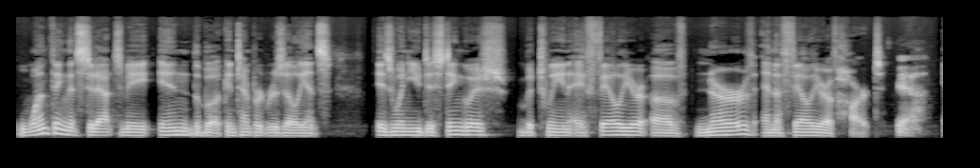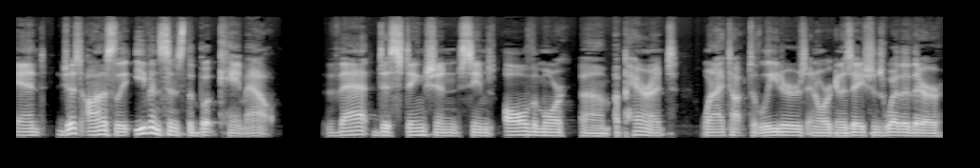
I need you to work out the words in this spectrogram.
One thing that stood out to me in the book, in Tempered Resilience, is when you distinguish between a failure of nerve and a failure of heart. Yeah. And just honestly, even since the book came out, that distinction seems all the more um, apparent when I talk to leaders and organizations, whether they're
